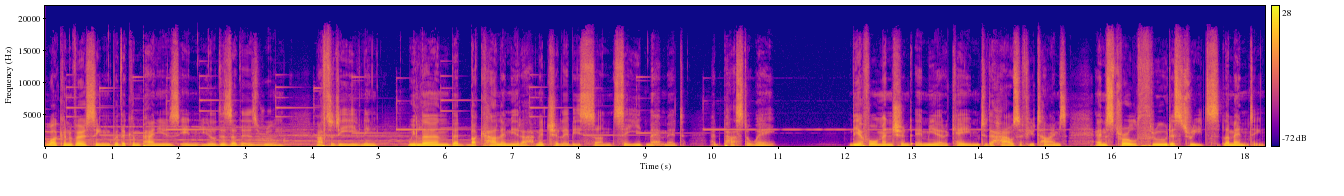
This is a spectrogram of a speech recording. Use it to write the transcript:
while conversing with the companions in Yildizade's room after the evening, we learned that Bakkal Emir Ahmed Çelebi's son Seyid Mehmed had passed away. The aforementioned emir came to the house a few times and strolled through the streets lamenting.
